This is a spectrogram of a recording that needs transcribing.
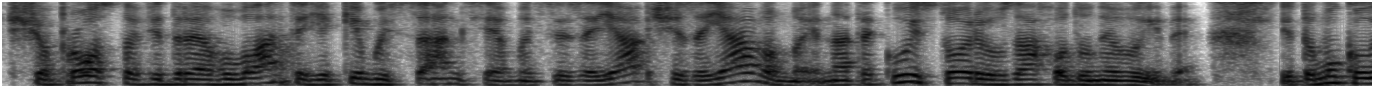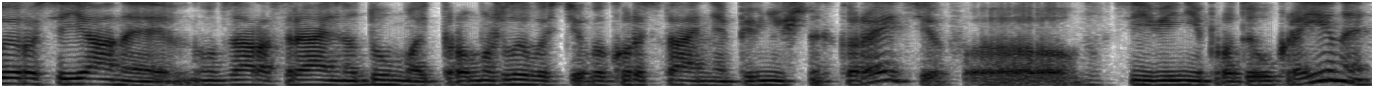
що просто відреагувати якимись санкціями ці чи заявами на таку історію заходу не вийде. І тому, коли росіяни ну зараз реально думають про можливості використання північних корейців е, в цій війні проти України,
